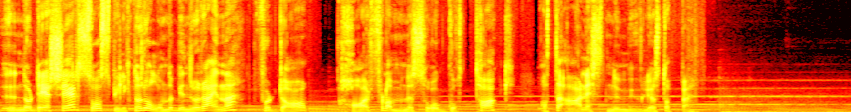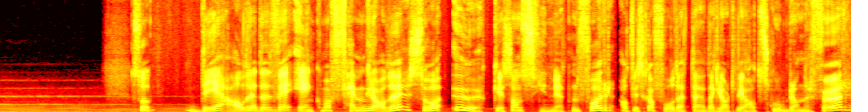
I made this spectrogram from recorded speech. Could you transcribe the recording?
Når det skjer, så spiller ikke noen rolle om det begynner å regne, for da har flammene så godt tak at det er nesten umulig å stoppe. Så det allerede ved 1,5 grader så øker sannsynligheten for at vi skal få dette. Det er klart vi har hatt skogbranner før,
